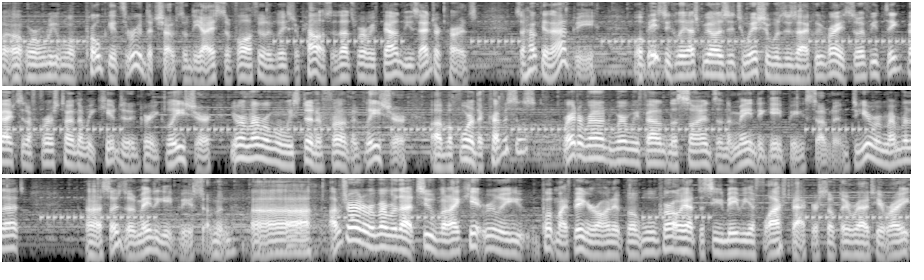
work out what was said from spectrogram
uh, or we were poking through the chunks of the ice to fall through the Glacier Palace, and that's where we found these enter cards. So how can that be? Well, basically, Espeon's intuition was exactly right. So if you think back to the first time that we came to the Great Glacier, you remember when we stood in front of the glacier, uh, before the crevices? Right around where we found the signs of the main gate being summoned. Do you remember that? Uh, such a main gate being summoned. Uh, I'm trying to remember that too, but I can't really put my finger on it, but we'll probably have to see maybe a flashback or something around here, right?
